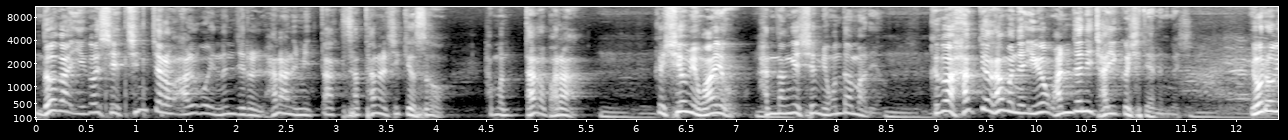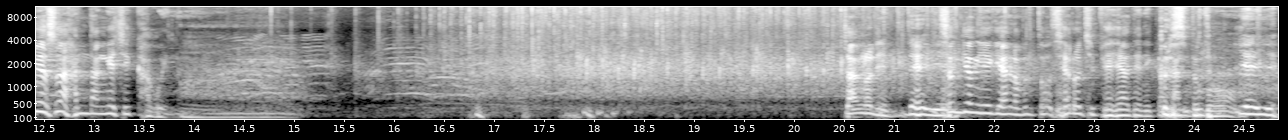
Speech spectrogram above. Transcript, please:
너가 이것이 진짜로 알고 있는지를 하나님이 딱 사탄을 시켜서 한번 다뤄봐라. 그 시험이 와요. 한 단계 시험이 온단 말이에요. 그거 합격하면 이거 완전히 자기 것이 되는 것이. 요렇게 해서 한 단계씩 가고 있는 거예요. 장로님, 네, 예. 성경 얘기하려면 또 새로 집회해야 되니까 그렇습니다. 간두고 예, 예.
